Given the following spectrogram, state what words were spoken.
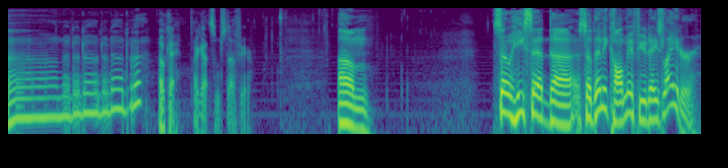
Uh, da, da, da, okay, I got some stuff here. Um, so he said. Uh, so then he called me a few days later,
